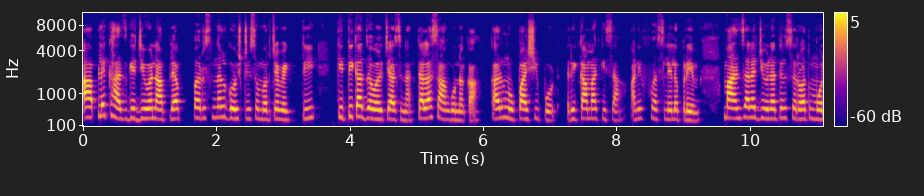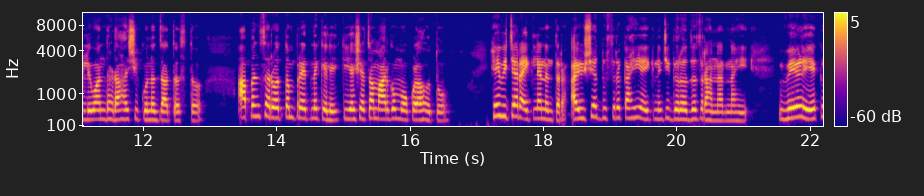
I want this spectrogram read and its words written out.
आपले खाजगी जीवन आपल्या पर्सनल गोष्टी समोरच्या व्यक्ती किती का जवळचे असणार त्याला सांगू नका. कारण उपाशी पोट रिकामा किसा आणि फसलेलं प्रेम माणसाला जीवनातील सर्वात मौल्यवान धडा हा शिकूनच जात असतं. आपण सर्वोत्तम प्रयत्न केले की यशाचा मार्ग मोकळा होतो. हे विचार ऐकल्यानंतर आयुष्यात दुसरं काही ऐकण्याची गरजच राहणार नाही. वेळ एक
